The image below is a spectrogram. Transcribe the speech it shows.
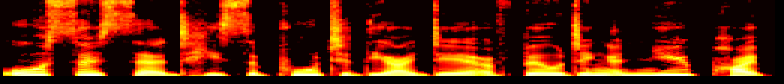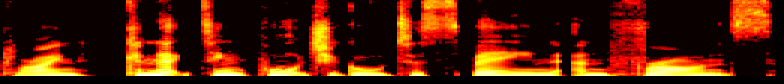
also said he supported the idea of building a new pipeline connecting Portugal to Spain and France.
